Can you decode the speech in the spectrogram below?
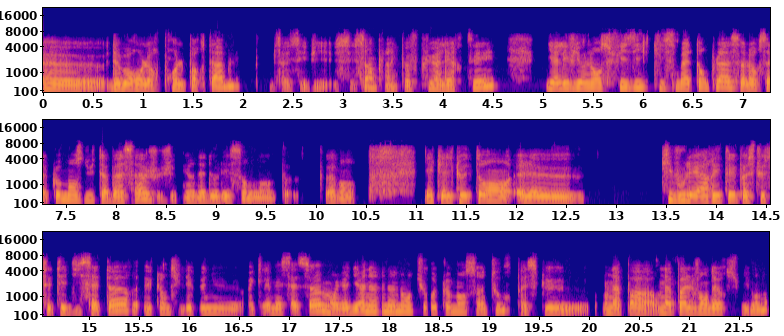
euh, d'abord on leur prend le portable, ça c'est simple, hein, ils peuvent plus alerter. Il y a les violences physiques qui se mettent en place. Alors ça commence du tabassage. J'ai vu un adolescent un peu, avant, il y a quelque temps, qui voulait arrêter parce que c'était 17 heures. Et quand il est venu réclamer sa somme, on lui a dit ah, non non non, tu recommences un tour parce que on n'a pas on n'a pas le vendeur suivant.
